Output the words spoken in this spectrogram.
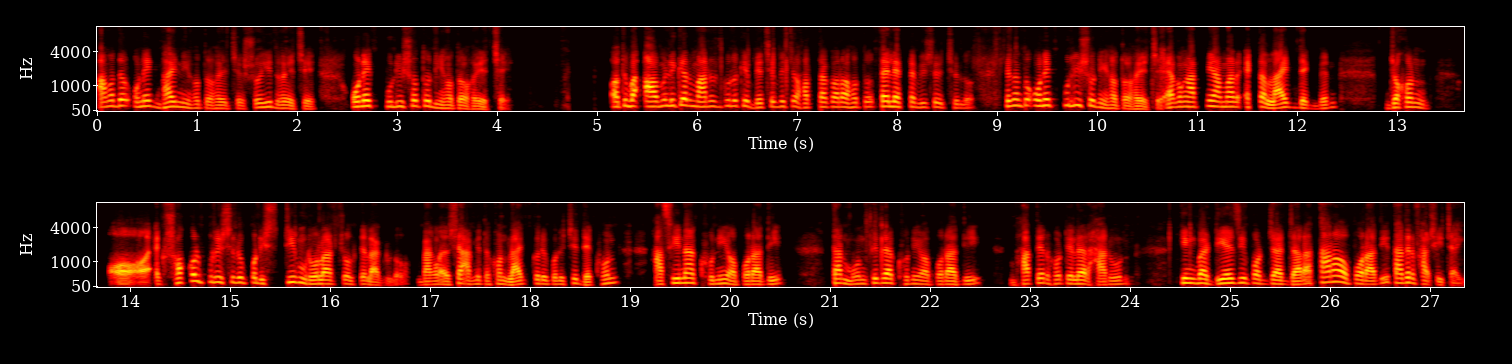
আমাদের অনেক ভাই নিহত হয়েছে, শহীদ হয়েছে। অনেক পুলিশও তো নিহত হয়েছে। অথবা আওয়ামী লীগের মানুষগুলোকে বেছে, বেছে হত্যা করা হতো, তাইলে একটা বিষয় ছিল। সেখানে তো অনেক পুলিশও নিহত হয়েছে এবং আপনি আমার একটা লাইভ দেখবেন, যখন সকল পুলিশের উপর স্টিম রোলার চলতে লাগল বাংলাদেশে, আমি তখন লাইভ করে বলেছি, "দেখুন, হাসিনা খুনি অপরাধী, তার মন্ত্রীরা খুনি অপরাধী, ভাতের হোটেলের হারুন কিংবা ডিআইজি পর্যায়ের যারা, তারা অপরাধী, তাদের ফাঁসি চাই।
